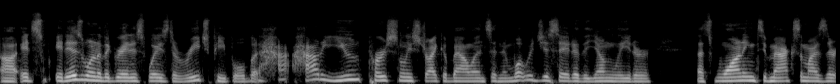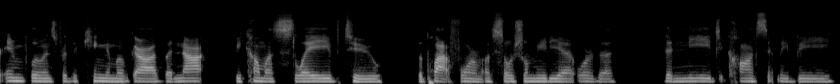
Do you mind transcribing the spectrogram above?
uh, it's it is one of the greatest ways to reach people but how, how do you personally strike a balance and then what would you say to the young leader that's wanting to maximize their influence for the kingdom of god but not become a slave to the platform of social media or the the need to constantly be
